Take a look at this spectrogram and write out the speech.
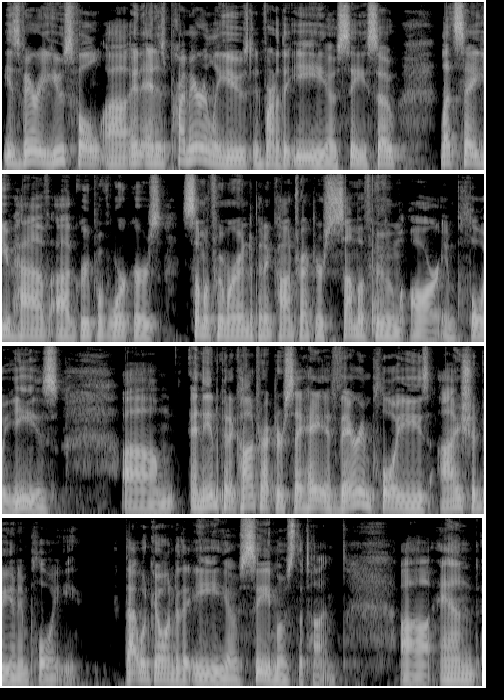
is very useful uh, and, and, is primarily used in front of the EEOC. So, let's say you have a group of workers, some of whom are independent contractors, some of whom are employees. Um, and the independent contractors say, hey, if they're employees, I should be an employee. That would go under the EEOC most of the time. Uh, and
